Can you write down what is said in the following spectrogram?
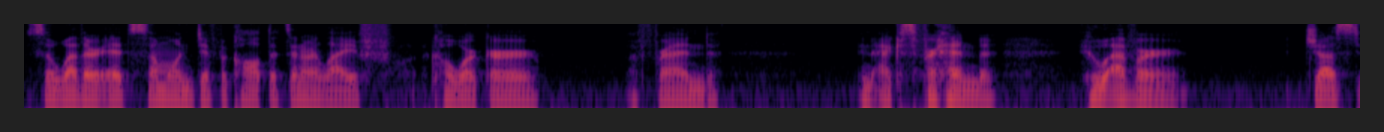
So, whether it's someone difficult that's in our life, a coworker, a friend, an ex friend, whoever, just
